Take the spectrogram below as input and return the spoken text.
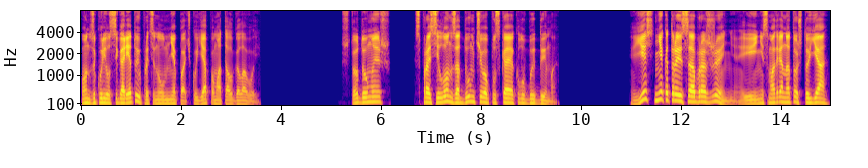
Он закурил сигарету и протянул мне пачку. Я помотал головой. «Что думаешь?» — спросил он, задумчиво пуская клубы дыма. «Есть некоторые соображения, и несмотря на то, что я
